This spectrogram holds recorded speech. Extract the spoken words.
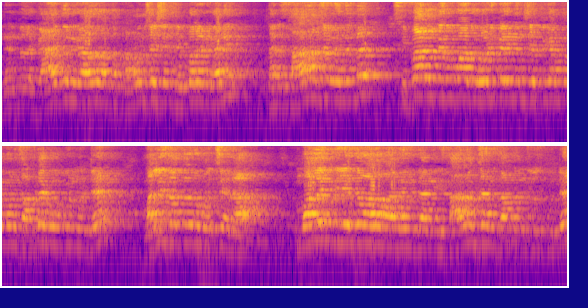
నేను పెద్ద కాదు అంత ప్రొనౌన్సియేషన్ చెప్పలేను కానీ దాని సారాంశం ఏంటంటే సిపాయిల తిరుగుబాటు ఓడిపోయిందని చెప్పి కనుక మనం సపరేట్ ఒప్పుకుంటుంటే మళ్ళీ స్వతంత్రం వచ్చేదా? మళ్ళీ ఇప్పుడు చేసేవాళ్ళం అనేది దాని సారాంశానికి సంబంధించి చూసుకుంటే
